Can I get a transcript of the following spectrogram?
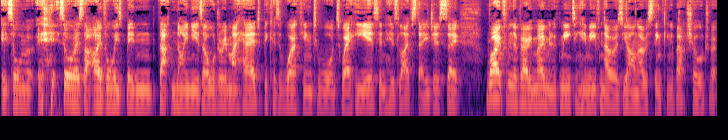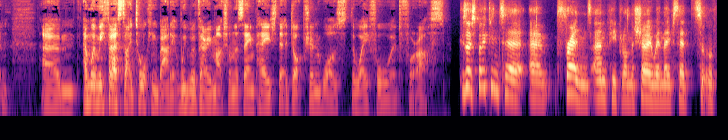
it's almost it's always that i've always been that nine years older in my head because of working towards where he is in his life stages. So right from the very moment of meeting him even though i was young i was thinking about children. Um, and when we first started talking about it we were very much on the same page that adoption was the way forward for us. Because I've spoken to um, friends and people on the show when they've said sort of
